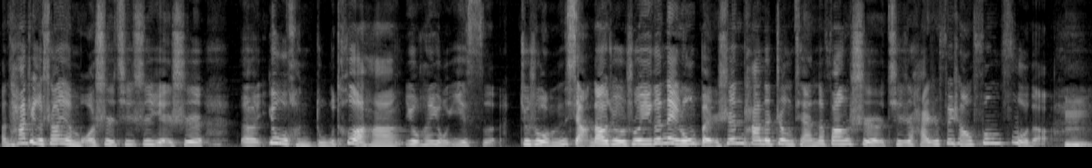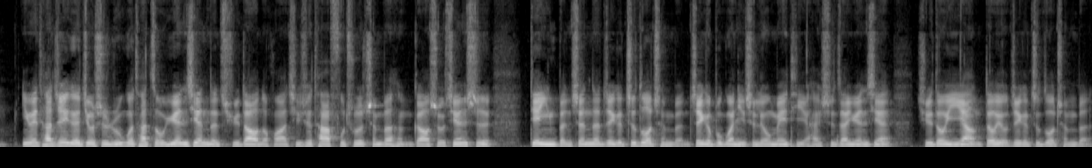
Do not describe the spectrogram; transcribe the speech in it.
呃，它这个商业模式其实也是，呃，又很独特哈，又很有意思。就是我们想到，就是说一个内容本身它的挣钱的方式，其实还是非常丰富的。嗯，因为它这个就是，如果它走院线的渠道的话，其实它付出的成本很高。首先是。电影本身的这个制作成本，这个不管你是流媒体还是在院线，其实都一样，都有这个制作成本。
